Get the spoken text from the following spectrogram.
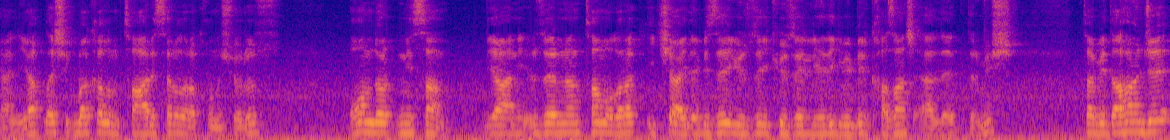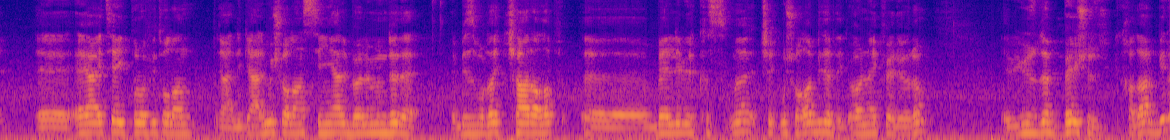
yani yaklaşık bakalım tarihsel olarak konuşuyoruz. 14 Nisan yani üzerinden tam olarak 2 ayda bize %257 gibi bir kazanç elde ettirmiş. Tabi daha önce e, AI Take Profit olan yani gelmiş olan sinyal bölümünde de biz burada kar alıp e, belli bir kısmı çıkmış olabilirdik. Örnek veriyorum %500 kadar bir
